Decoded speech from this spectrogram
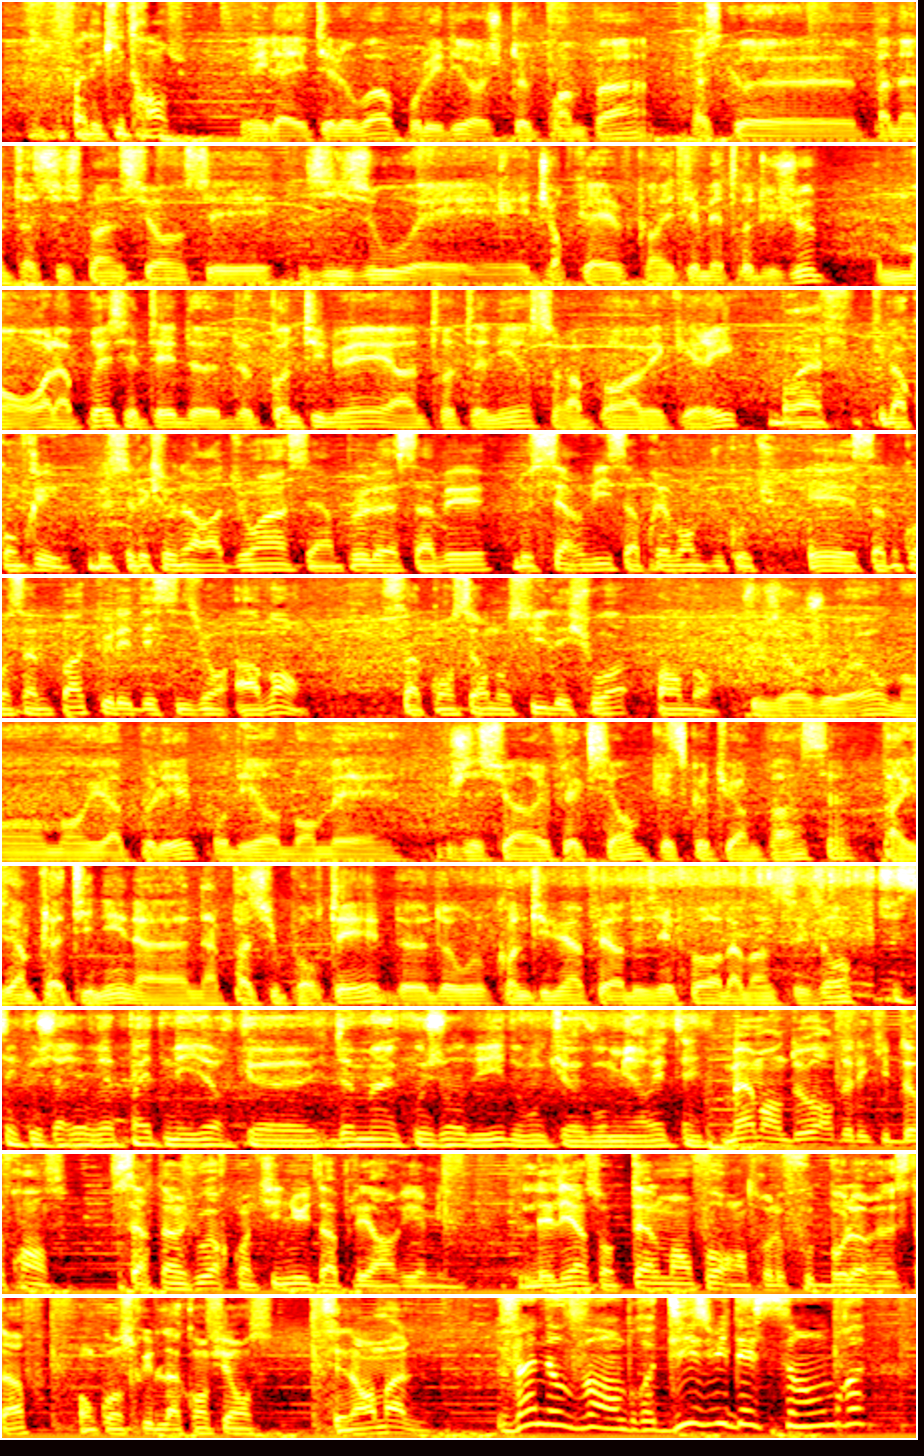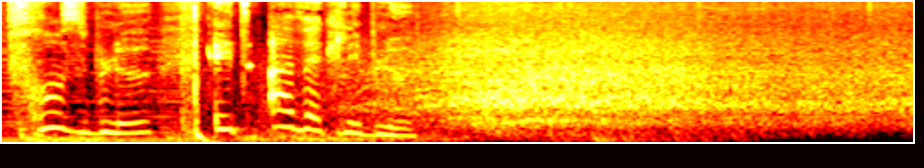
fallait qu'il tranche. Il a été le voir pour lui dire je te prends pas parce que pendant ta suspension c'est Zizou et Djorkaeff qui ont été maîtres du jeu. Mon rôle après c'était de, de, continuer à entretenir ce rapport avec Eric. Bref, tu l'as compris. Le sélectionneur adjoint c'est un peu le SAV, le service après-vente du coach. Et ça ne concerne pas que les décisions avant. Ça concerne aussi les choix pendant. Plusieurs joueurs m'ont eu appelé pour dire bon mais je suis en réflexion, qu'est-ce que tu en penses? Par exemple, Platini n'a pas supporté de, de, continuer à faire des efforts Je sais que j'arriverai pas à être meilleur que demain qu'aujourd'hui, donc euh, vaut mieux arrêter. Même en dehors de l'équipe de France, certains joueurs continuent d'appeler Henri Emile. Les liens sont tellement forts entre le footballeur et le staff, on construit de la confiance. C'est normal. 20 novembre, 18 décembre, France Bleu est avec les Bleus.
